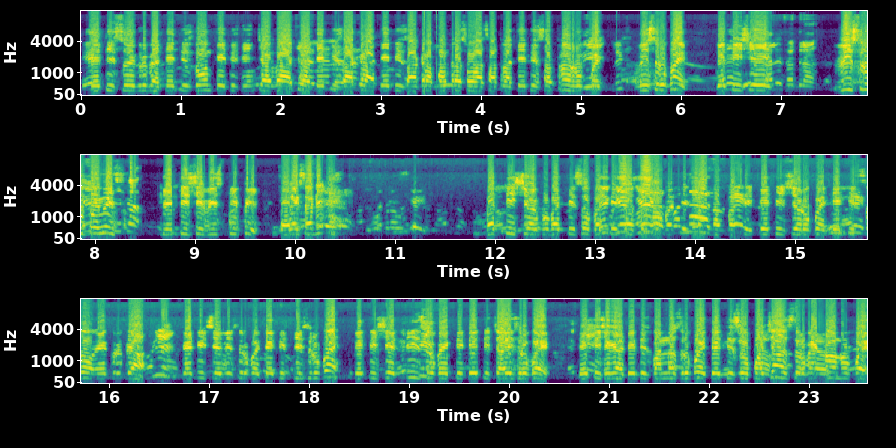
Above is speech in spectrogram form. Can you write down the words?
तेहतीस सौ एक रुपया तेहतीस दोन तेहतीस तीन चार दहा अकरा तेहतीस अकरा तेहतीस अकरा पंधरा सोळा सतरा तेहतीस सतरा रुपये वीस रुपये. तेहतीसशे वीस रुपये वीस. तेहतीसशे वीस पीपी. साठी. बत्तीसशे रुपये बत्तीस तेहतीसशे रुपये तेहतीस सौ एक रुपया तेहतीसशे वीस रुपये तेहतीस तीस रुपये. तेहतीसशे तीस रुपये तेहतीस चाळीस रुपये. तेहतीसशे काय तेहतीस पन्नास रुपये. तेहतीस सौ पचास रुपये एकावन्न रुपये.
